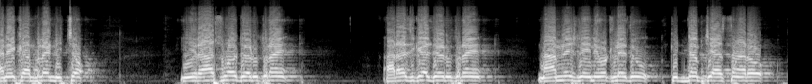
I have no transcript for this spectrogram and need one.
అనేక కంప్లైంట్ ఇచ్చాం. ఈ రాష్ట్రంలో జరుగుతున్నాయి. అరాజకాలు జరుగుతున్నాయి. నామినేషన్ ఏం ఇవ్వట్లేదు. కిడ్నాప్ చేస్తున్నారు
